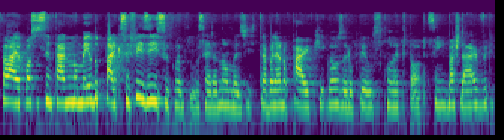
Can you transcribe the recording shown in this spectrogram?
Falar, ah, eu posso sentar no meio do parque. Você fez isso quando você era nômade? Trabalhar no parque, igual os europeus, com laptop, assim, embaixo da árvore.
